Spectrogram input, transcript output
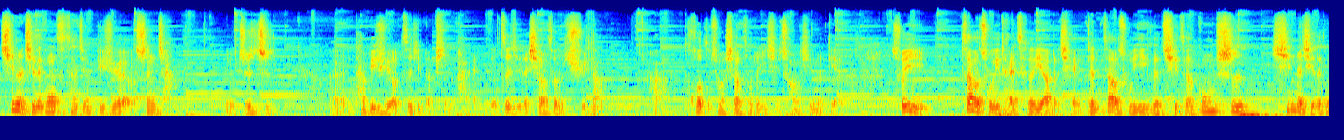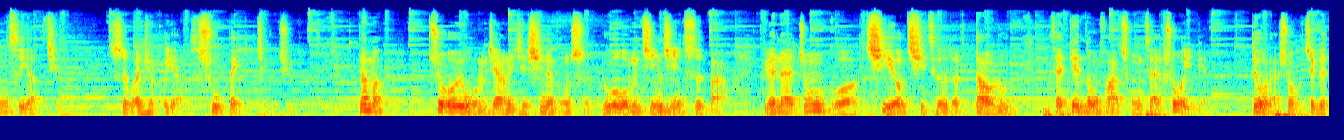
新的汽车公司它就必须要有生产，有资质，嗯，它必须有自己的品牌，有自己的销售的渠道，啊，或者说销售的一些创新的点。所以造出一台车要的钱，跟造出一个汽车公司新的汽车公司要的钱是完全不一样的，是数倍的这个距离。那么，作为我们这样的一些新的公司，如果我们仅仅是把原来中国汽油汽车的道路在电动化重再做一遍，对我来说，这个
